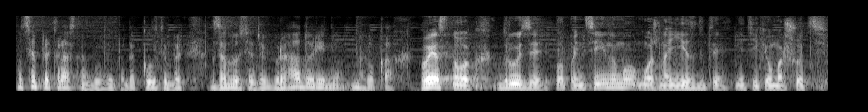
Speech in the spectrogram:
Оце прекрасний був випадок, коли тебе заносять в бригаду рідну на руках. Висновок, друзі, по пенсійному можна їздити не тільки в маршрутці.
